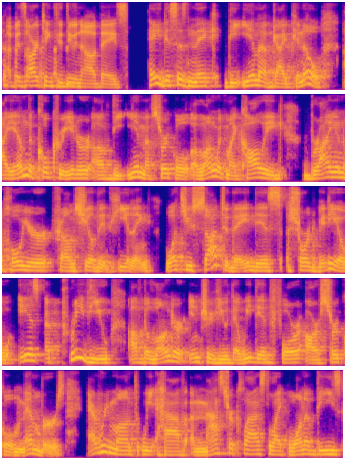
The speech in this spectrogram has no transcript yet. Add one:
a bizarre thing to do nowadays. Hey, this is Nick, the EMF guy Pineault. I am the co-creator of the EMF Circle along with my colleague Brian Hoyer from Shielded Healing. What you saw today, this short video, is a preview of the longer interview that we did for our circle members. Every month we have a masterclass like one of these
